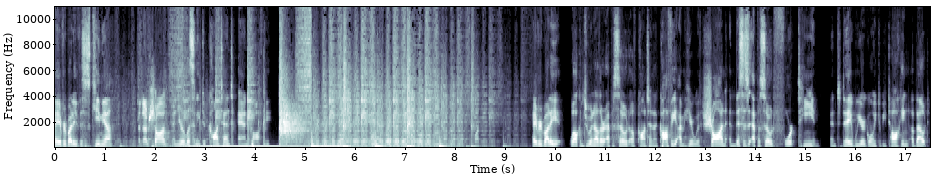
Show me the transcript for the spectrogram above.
Hey, everybody, this is Kimia. And I'm Sean. And you're listening to Content and Coffee. Hey, everybody, welcome to another episode of Content and Coffee. I'm here with Sean, and this is episode 14. And today we are going to be talking about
